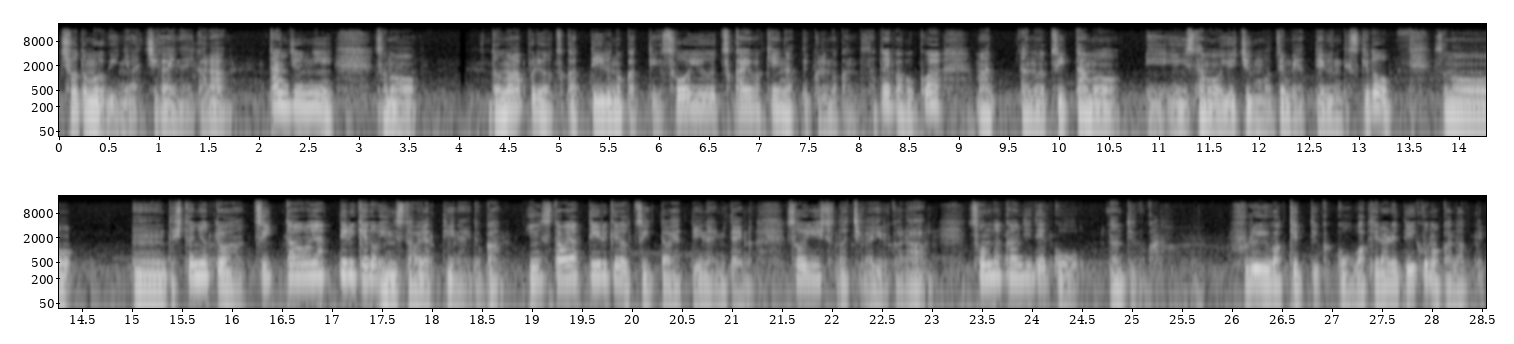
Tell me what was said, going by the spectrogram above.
ショートムービーには違いないから、単純に、その、どのアプリを使っているのかっていう、そういう使い分けになってくるのかな。例えば僕は、まあ、あの、Twitter も、インスタも YouTube も全部やってるんですけど、その、うんと、人によっては、ツイッターはやってるけど、インスタはやっていないとか、インスタはやっているけど、ツイッターはやっていないみたいな、そういう人たちがいるから、そんな感じで、こう、なんていうのかな。ふるい分けっていうか、こう、分けられていくのかなって。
